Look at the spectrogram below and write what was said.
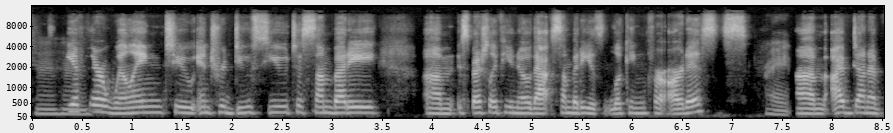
see if they're willing to introduce you to somebody, um, especially if you know that somebody is looking for artists. Right. Um, I've done a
